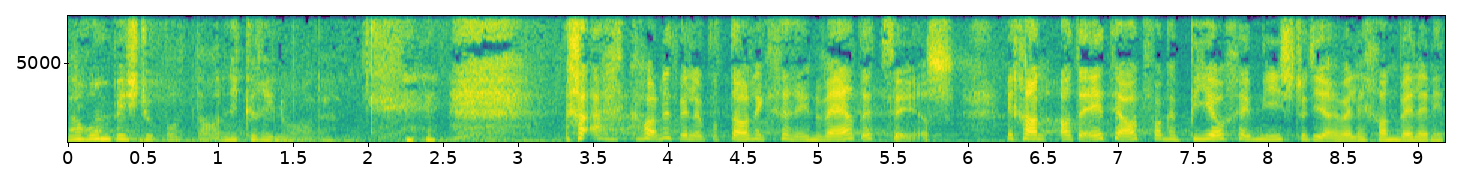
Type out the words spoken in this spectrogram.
Warum bist du Botanikerin geworden? ich wollte eigentlich gar nicht Botanikerin werden zuerst. Ich habe an der ETH angefangen, Biochemie zu studieren, weil ich in die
